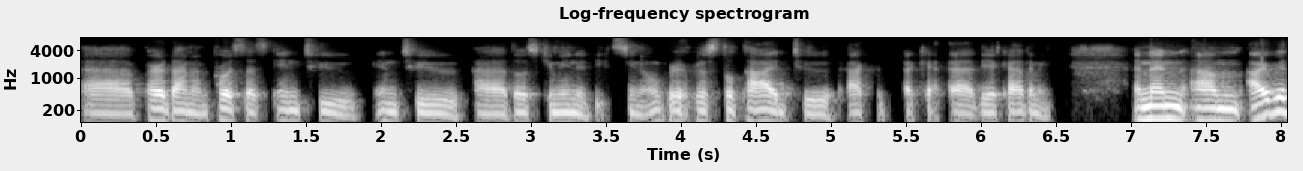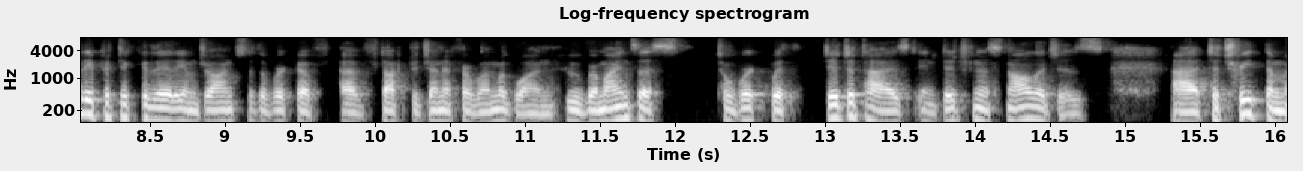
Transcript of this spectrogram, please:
uh, paradigm and process into into uh, those communities. You know, we're, we're still tied to ac- uh, the academy. And then um, I really particularly am drawn to the work of, of Dr. Jennifer Wemigwans, who reminds us to work with digitized indigenous knowledges uh, to treat them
